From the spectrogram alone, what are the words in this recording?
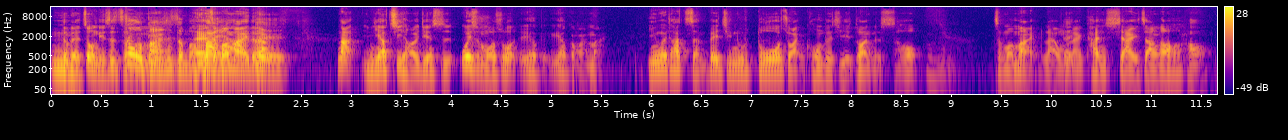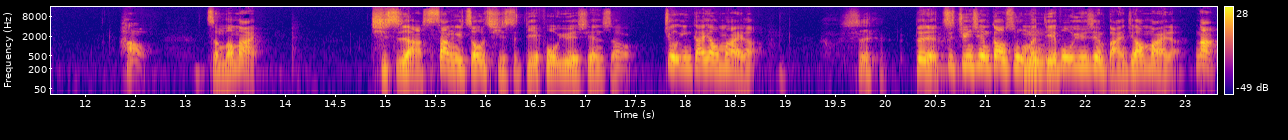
对不对？重点是怎么卖？重点是怎么卖怎么卖？对那你要记好一件事，为什么说要要赶快卖？因为它准备进入多转空的阶段的时候，怎么卖？来，我们对来看下一章喽。好，好，怎么卖？其实啊，上一周其实跌破月线的时候就应该要卖了。是对，这均线告诉我们，跌破月线本来就要卖了。那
